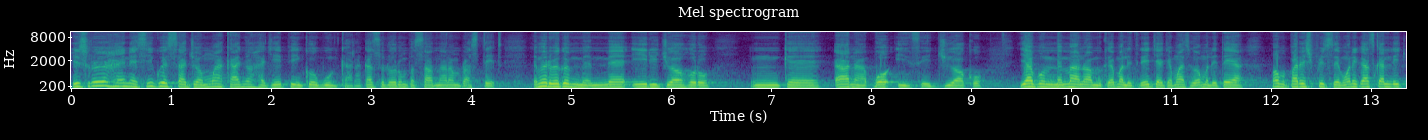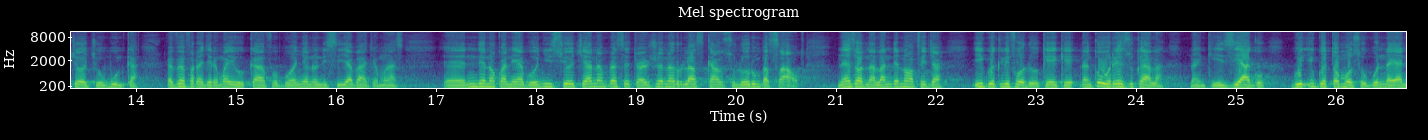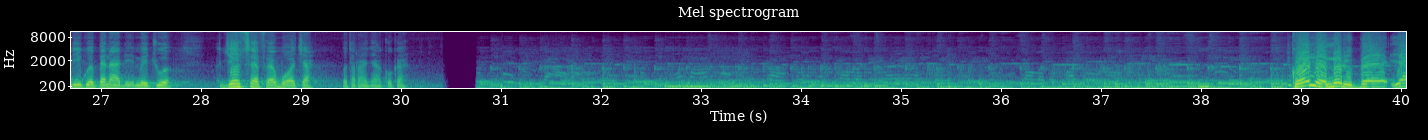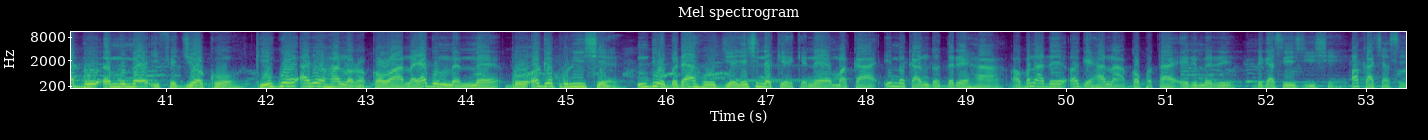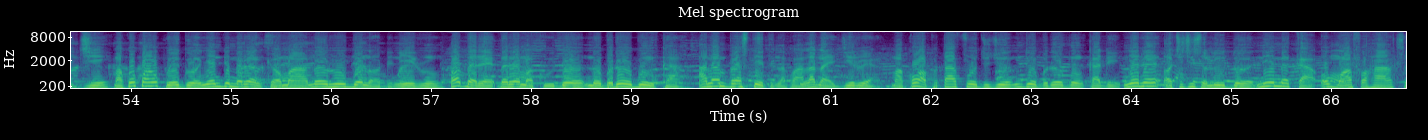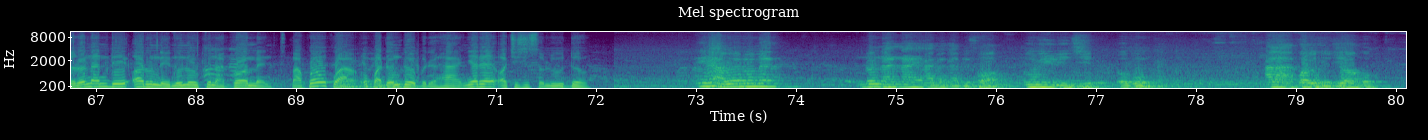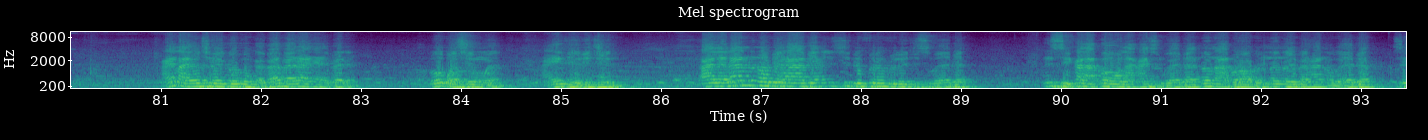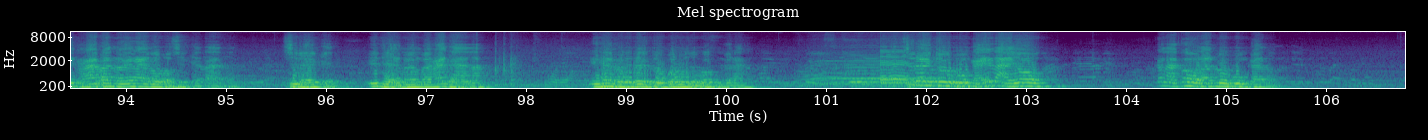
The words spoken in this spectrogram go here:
His Royal Highness Igwe John Mark Anyoha JP nke Ogbunka kasoro Rumba South na Anambra steeti emerewego mmemme iri ji ọhụrụ nke a na-akpọ ife ji ọkụ. Ya bụ mmemme anụ amụ ka emalitere eji ajamasị wee malite ya. Ọ bụ parish priest Monica Catholic Church Ogbunka. Reverend Father Jeremiah Okafor bụ onye nọ n'isi ya bụ ajamasị ee ndị nọkwa na ya bụ onye isi oche Anambra State Traditional Rulers Council Orumba South na eze ọdịnala ndị Nọfịja igwe Clifford Okeke na nke Owere Ezukọ Ala na nke Eziagụ bụ igwe Thomas Ogbonna ya na igwe Bernard Emejuo Joseph Egbeọcha pụtara anyị akụkọ ka ọ na-emerube ya bụ emume ifeji ọkụ ka igwe anyaọha nọrọ kọwaa na ya bụ mmemme bụ oge pụrụ iche ndị obodo ahụ ji enye chineke ekene maka ime ka ndụ dịrị ha ọbụnadị oge ha na-akọpụta erimeri dịgasị iche iche ọ kachasị ji ma kwekwa nkwa ego nye ndị mere nke ọma n'ọrụ ugbo n'ọdịnihu. Ọ kpere ekpere maka udo n'obodo Ogbunka Anambra steeti nakwa ala Naijiria ma kọwapụta afọ ojuju ndị obodo Ogbunka dị nyere ọchịchị Soludo n'ime ka ụmụafọ ha soro na ndị ọrụ na-enu n'okwu na gọọmenti ma kwe nkwa nkwado ndị obodo ha nyere ọchịchị Soludo. Ihe a wee emume ndị nna nna anyị ha bifọ uri iri ji Ogbunka a na-akpọ ji ọkụ. Anyị na-ayọ Chineke Ogbunka bịa mere anyị ebere. N'ụbọchị nwe anyị ga-eri ji. Alele ndị nọbịa ha abịa isi different villages wee bịa. Nsi kalaka ọbụla ha si wee bịa ndị na abroad ndị nọ ebe ha nọ wee bịa. Si ka ha bịa nọnyere anyị n'ụbọchị nke taata Chineke iji eme mgbe ha ga-ala. Ihe mberede nke okporo ụzọ wefugara ha Chineke Ogbunka anyị na-ayọ kalaka ọbụla ndị Ogbunka nọ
